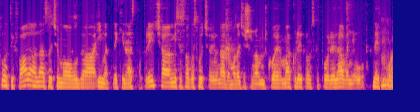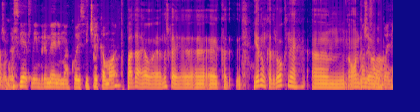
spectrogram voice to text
puno ti hvala, nas da ćemo ovoga, imati neki nastav priča. Mi se u svakom slučaju nadamo da ćeš nam koje makroekonomsko poredavanje u nekom Možemo. svjetlijim vremenima koje svi čekamo. Pa da, evo, znaš kaj, e, e, kad, jednom kad rokne, um, onda, onda će samo ono, bolje.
